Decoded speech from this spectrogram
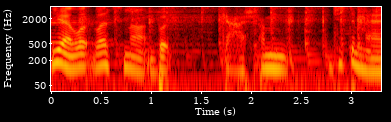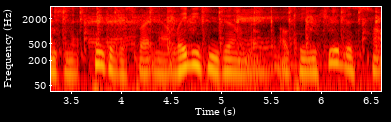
Yeah, let, let's not. But gosh, I mean, just imagine it. Think of this right now, ladies and gentlemen. Okay, you hear this song,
